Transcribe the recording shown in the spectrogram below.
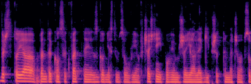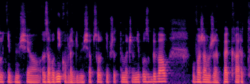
Wiesz, to ja będę konsekwentny zgodnie z tym, co mówiłem wcześniej i powiem, że ja Legii przed tym meczem absolutnie bym się, zawodników Legii bym się absolutnie przed tym meczem nie pozbywał. Uważam, że Pekart,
